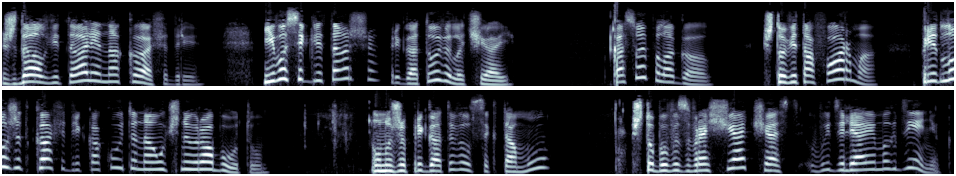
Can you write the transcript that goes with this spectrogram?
ждал Виталия на кафедре. Его секретарша приготовила чай. Косой полагал, что Витофарма предложит кафедре какую-то научную работу. Он уже приготовился к тому, чтобы возвращать часть выделяемых денег,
